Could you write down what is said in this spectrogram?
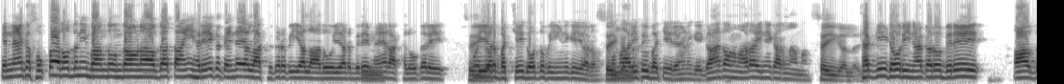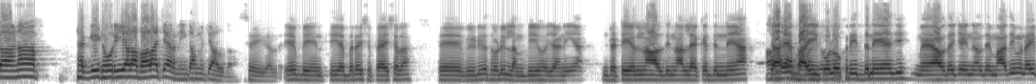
ਕਿੰਨਾ ਕੁ ਸੁੱਕਾ ਦੁੱਧ ਨਹੀਂ ਬੰਦ ਹੁੰਦਾ ਹੁਣ ਆਪਦਾ ਤਾਂ ਹੀ ਹਰੇਕ ਕਹਿੰਦਾ ਯਾਰ ਲੱਖ ਕੁ ਰੁਪਈਆ ਲਾ ਦਿਓ ਯਾਰ ਵੀਰੇ ਮੈਂ ਰੱਖ ਲਓ ਘਰੇ। ਕੋਈ। ਯਾਰ ਬੱਚੇ ਹੀ ਦੁੱਧ ਪੀਣਗੇ ਯਾਰ ਸਹੀ ਗੱਲ ਬਿਮਾਰੀ ਤੋਂ ਹੀ ਬਚੇ ਰਹਿਣਗੇ। ਗਾਂ ਤਾਂ ਹੁਣ ਮਹਾਰਾਜ ਨੇ ਕਰਨਾ ਵਾ। ਸਹੀ ਗੱਲ ਹੈ ਜੀ। ਠੱਗੀ ਠੋਰੀ ਨਾ ਕਰੋ ਵੀਰੇ ਆਪਦਾ ਨਾ ਠੱਗੀ ਠੋਰੀ ਵਾਲਾ ਬਾਹਲਾ ਝਰ ਨਹੀਂ ਕੰਮ ਚੱਲਦਾ। ਸਹੀ ਗੱਲ ਇਹ ਬੇਨਤੀ ਹੈ ਵੀਰੇ ਸਪੈਸ਼ਲ ਤੇ ਵੀਡੀਓ ਥੋੜੀ ਲੰਬੀ ਹੋ ਜਾਣੀ ਆ। ਡਿਟੇਲ ਨਾਲ ਦੀ ਨਾਲ ਲੈ ਕੇ ਦਿੰਨੇ ਆ। ਚਾਹੇ ਬਾਈ ਕੋਲੋਂ ਖਰੀਦਣੇ ਆ ਜੀ ਮੈਂ ਆਪਦੇ ਚੈਨਲ ਦੇ ਮਾਧਿਅਮ ਰਾਹੀਂ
